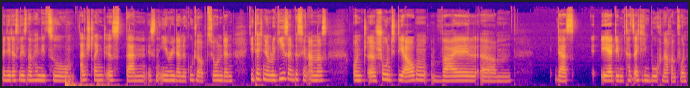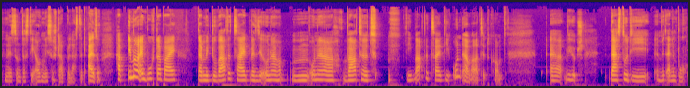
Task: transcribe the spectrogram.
Wenn dir das Lesen am Handy zu anstrengend ist, dann ist ein E-Reader eine gute Option, denn die Technologie ist ein bisschen anders und äh, schont die Augen, weil ähm, das eher dem tatsächlichen Buch nachempfunden ist und das die Augen nicht so stark belastet. Also, hab immer ein Buch dabei damit du Wartezeit, wenn sie uner mm, unerwartet, die Wartezeit, die unerwartet kommt, äh, wie hübsch, dass du die mit einem Buch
